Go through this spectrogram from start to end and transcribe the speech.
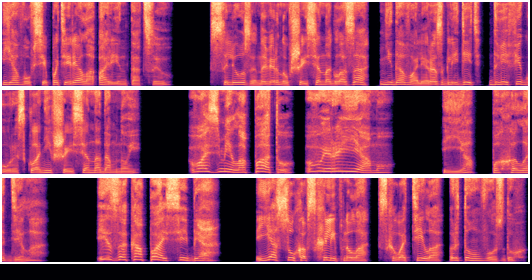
я вовсе потеряла ориентацию. Слезы, навернувшиеся на глаза, не давали разглядеть две фигуры, склонившиеся надо мной. «Возьми лопату, вырый яму!» Я похолодела. «И закопай себя!» Я сухо всхлипнула, схватила ртом воздух.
